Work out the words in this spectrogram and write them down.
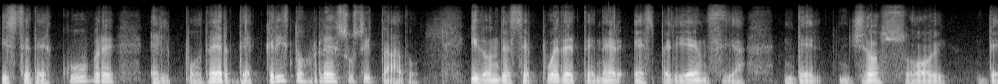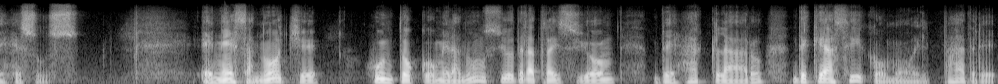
y se descubre el poder de Cristo resucitado y donde se puede tener experiencia del yo soy de Jesús. En esa noche, junto con el anuncio de la traición, deja claro de que así como el Padre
